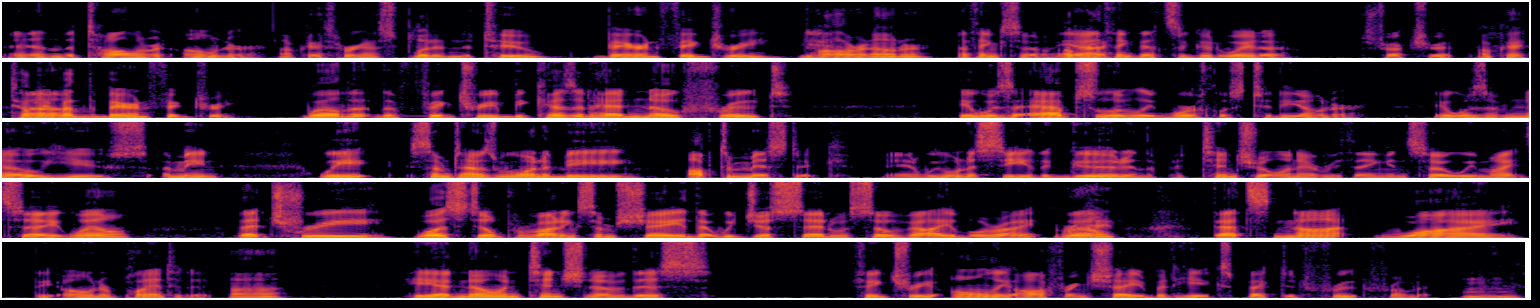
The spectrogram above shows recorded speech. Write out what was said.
and the tolerant owner. Okay, so we're going to split it into two: barren fig tree, Yeah. tolerant owner. I think so. Yeah, I think that's a good way to structure it. Okay, tell me about Um, the barren fig tree. Well, the, the fig tree, because it had no fruit, it was absolutely worthless to the owner. It was of no use. I mean, we sometimes we want to be optimistic and we want to see the good and the potential and everything. And so we might say, well, that tree was still providing some shade that we just said was so valuable, right? right. Well, that's not why the owner planted it. Uh huh. He had no intention of this fig tree only offering shade, but he expected fruit from it. Mm-hmm.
